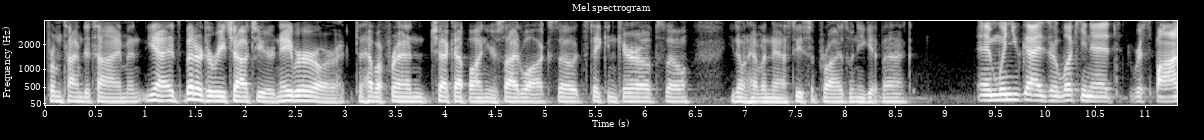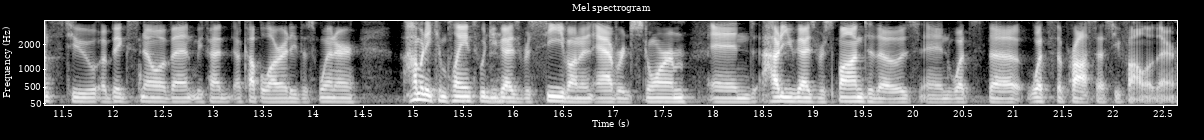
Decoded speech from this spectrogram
from time to time and yeah it's better to reach out to your neighbor or to have a friend check up on your sidewalk so it's taken care of so you don't have a nasty surprise when you get back and when you guys are looking at response to a big snow event we've had a couple already this winter how many complaints would you guys receive on an average storm? And how do you guys respond to those? And what's the what's the process you follow there?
